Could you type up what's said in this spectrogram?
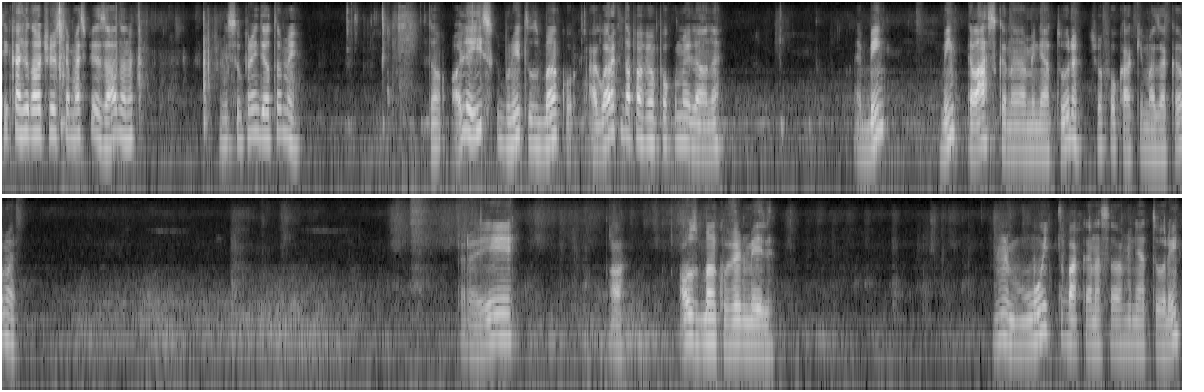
Tem carrinho da Hot Wheels que é mais pesado, né? Me surpreendeu também. Então, olha isso que bonito os bancos. Agora que dá pra ver um pouco melhor, né? É bem, bem clássica, né? A miniatura. Deixa eu focar aqui mais a câmera. Pera aí. Ó. Ó os bancos vermelhos. Hum, muito bacana essa miniatura, hein?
